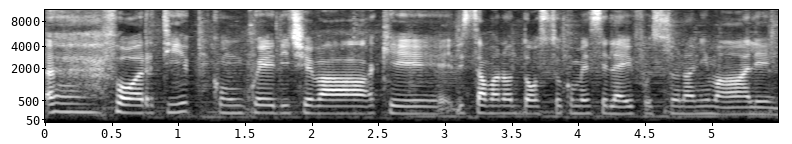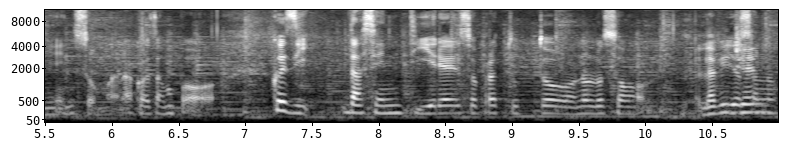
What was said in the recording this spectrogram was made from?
eh, forti, comunque diceva che gli stavano addosso come se lei fosse un animale, insomma una cosa un po' così da sentire, soprattutto non lo so. La, vicen- sono...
